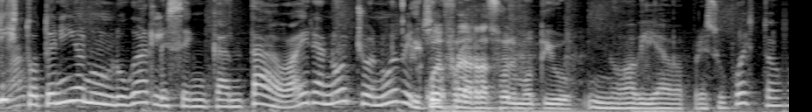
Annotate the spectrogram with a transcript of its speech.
Listo, tenían un lugar, les encantaba, eran ocho o nueve ¿Y chicos. cuál fue la razón, el motivo? No había presupuesto,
